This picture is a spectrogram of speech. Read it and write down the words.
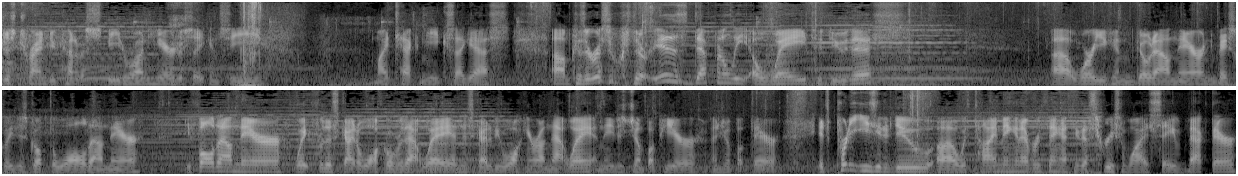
just try and do kind of a speed run here, just so you can see my techniques, I guess. Um, because there is there is definitely a way to do this, uh, where you can go down there and you basically just go up the wall down there. You fall down there, wait for this guy to walk over that way, and this guy to be walking around that way, and then you just jump up here and jump up there. It's pretty easy to do uh, with timing and everything. I think that's the reason why I saved back there.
